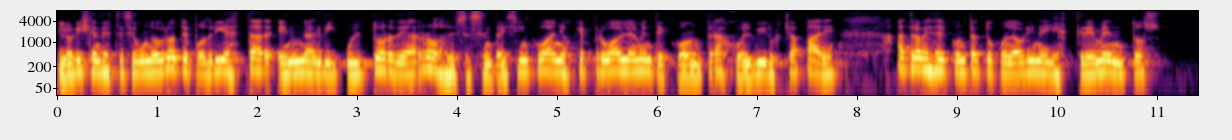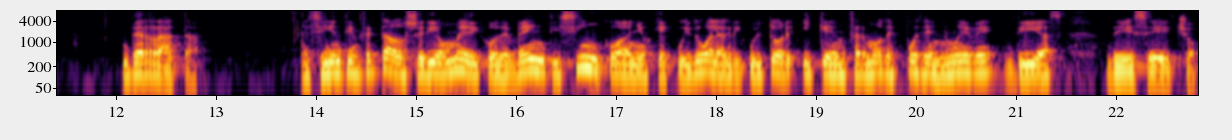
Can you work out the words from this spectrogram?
El origen de este segundo brote podría estar en un agricultor de arroz de 65 años que probablemente contrajo el virus Chapare a través del contacto con la orina y excrementos de rata. El siguiente infectado sería un médico de 25 años que cuidó al agricultor y que enfermó después de nueve días de ese hecho.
